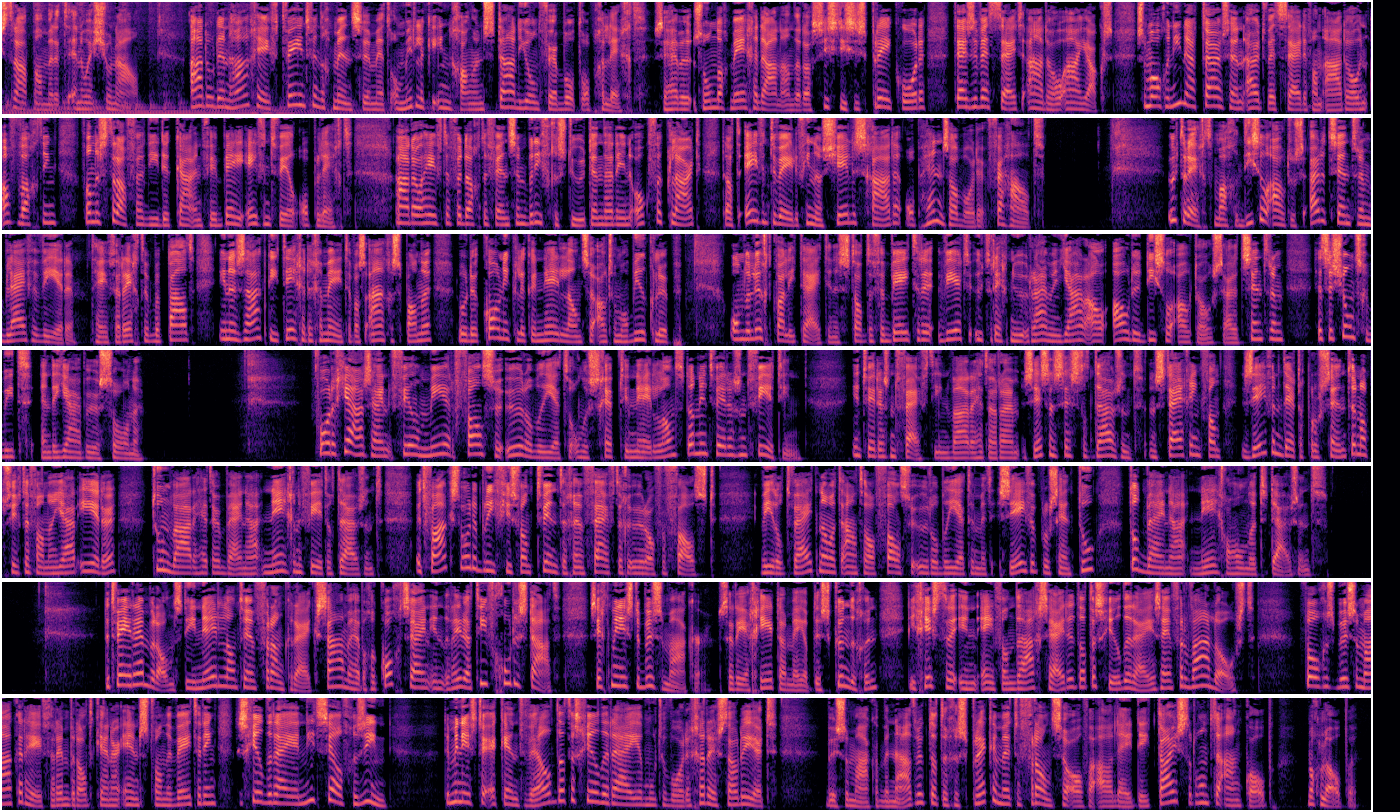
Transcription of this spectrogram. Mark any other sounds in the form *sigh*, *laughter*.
Straatman met het NOS Journaal. ADO Den Haag heeft 22 mensen met onmiddellijke ingang een stadionverbod opgelegd. Ze hebben zondag meegedaan aan de racistische spreekkoren tijdens de wedstrijd ADO-Ajax. Ze mogen niet naar thuis- en uitwedstrijden van ADO in afwachting van de straffen die de KNVB eventueel oplegt. ADO heeft de verdachte fans een brief gestuurd en daarin ook verklaard dat eventuele financiële schade op hen zal worden verhaald. Utrecht mag dieselauto's uit het centrum blijven weren. Het heeft de rechter bepaald in een zaak die tegen de gemeente was aangespannen door de Koninklijke Nederlandse Automobielclub. Om de luchtkwaliteit in de stad te verbeteren weert Utrecht nu ruim een jaar al oude dieselauto's uit het centrum, het stationsgebied en de jaarbeurszone. Vorig jaar zijn veel meer valse eurobiljetten onderschept in Nederland dan in 2014. In 2015 waren het er ruim 66.000, een stijging van 37 procent ten opzichte van een jaar eerder. Toen waren het er bijna 49.000. Het vaakst worden briefjes van 20 en 50 euro vervalst. Wereldwijd nam het aantal valse eurobiljetten met 7 procent toe tot bijna 900.000. De twee Rembrandts die Nederland en Frankrijk samen hebben gekocht zijn in relatief goede staat, zegt minister Bussemaker. Ze reageert daarmee op deskundigen die gisteren in een Vandaag zeiden dat de schilderijen zijn verwaarloosd. Volgens Bussemaker heeft Rembrandt-kenner Ernst van der Wetering de schilderijen niet zelf gezien. De minister erkent wel dat de schilderijen moeten worden gerestaureerd. Bussemaker benadrukt dat de gesprekken met de Fransen over allerlei details rond de aankoop nog lopen.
